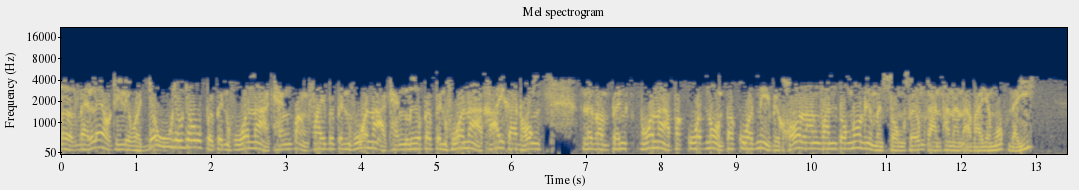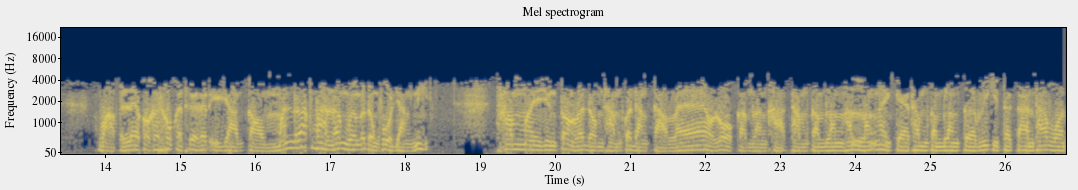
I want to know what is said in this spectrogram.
เลิกได้แล้วที่เรียกว่าโยโยโยไปเป็นหัวหน้าแข่งบังไฟไปเป็นหัวหน้าแข่งเรือไปเป็นหัวหน้าขายกระทงแล้วก็เป็นหัวหน้าประกวดโน่นประกวดนี่ไปขอรางวัลตรงโน้นนี่มันส่งเสริมการพนันอบายมุกไหน ว่าไปแล้วก็กระทบกระเทือนกันอีกอย่างเก่า มันรักบ้านรักเมืองก็ต้องพูดอย่างนี้ทำไมจึงต้องระดมทำก็ดังกล่าวแล้ว โลกกำลังขาดทำกำลังหันหลังให้แก่ทำกำลังเกิดวิกฤตการณ์ท้าวร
